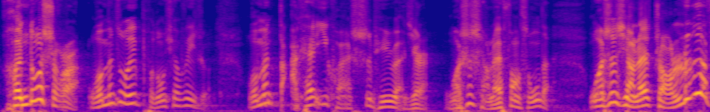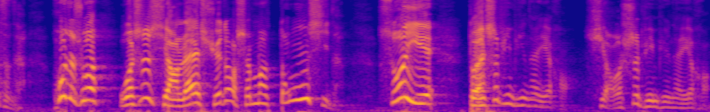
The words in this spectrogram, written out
很多时候啊，我们作为普通消费者，我们打开一款视频软件，我是想来放松的，我是想来找乐子的。或者说，我是想来学到什么东西的，所以短视频平台也好，小视频平台也好，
